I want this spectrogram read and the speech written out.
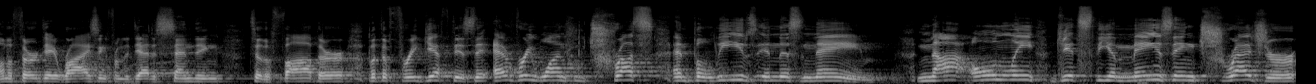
on the third day rising from the dead, ascending to the Father. But the free gift is that everyone who trusts and believes in this name not only gets the amazing treasure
